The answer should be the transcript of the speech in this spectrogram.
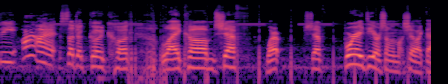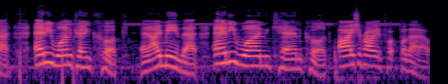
See, aren't I such a good cook? Like, um, Chef, what, Chef Boyardee or something shit like that. Anyone can cook. And I mean that. Anyone can cook. I should probably put that out.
